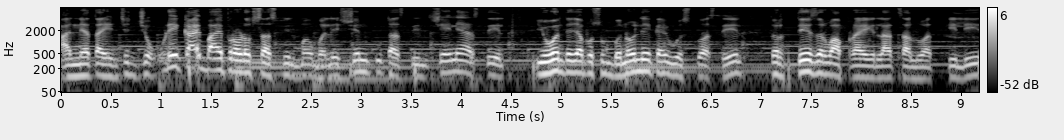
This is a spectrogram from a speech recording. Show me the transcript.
अन्यथा यांचे जेवढे काय बाय प्रॉडक्ट्स असतील मग भले शेणकूट असतील शेण्या असतील इव्हन त्याच्यापासून बनवले काही वस्तू असतील तर ते जर वापरायला चालूवात केली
